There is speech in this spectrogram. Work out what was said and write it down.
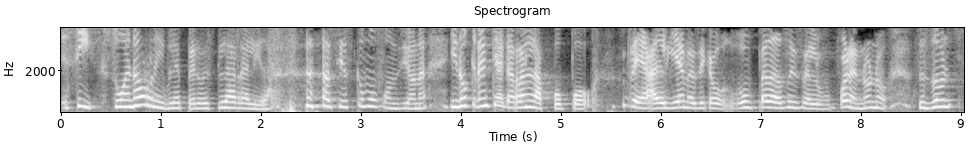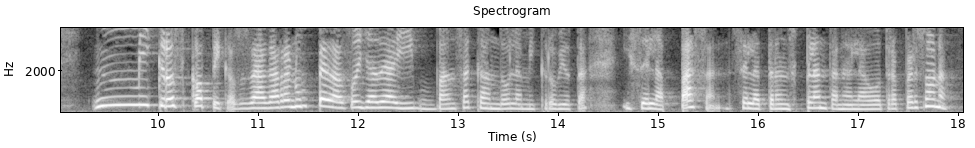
sí, suena horrible, pero es la realidad. Así es como funciona y no crean que agarran la popo de alguien, así como un pedazo y se lo ponen, no, no. O sea, son microscópicas, o sea, agarran un pedazo ya de ahí van sacando la microbiota y se la pasan, se la trasplantan a la otra persona.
